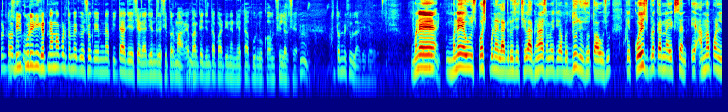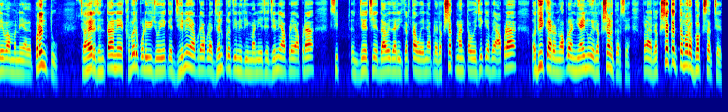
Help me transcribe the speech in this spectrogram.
પણ તો બિલપુરીની ઘટનામાં પણ તમે કહો છો કે એમના પિતા જે છે રાજેન્દ્રસિંહ પરમાર એ ભારતીય જનતા પાર્ટીના નેતા પૂર્વ કાઉન્સિલર છે. તો તમને શું લાગે છે મને મને એવું સ્પષ્ટપણે લાગી રહ્યું છે છેલ્લા ઘણા સમયથી આ બધું જ હું જોતો આવું છું કે કોઈ જ પ્રકારના એક્શન એ આમાં પણ લેવા મને આવે. પરંતુ જાહેર જનતાને ખબર પડવી જોઈએ કે જેને આપણે આપણા જનપ્રતિનિધિ માનીએ છીએ, જેને આપણે આપણા સીટ જે છે દાવેદારી કરતા હોય એને આપણે રક્ષક માનતા હોય છે કે ભાઈ આપણા અધિકારોનું, આપણા ન્યાયનું એ રક્ષણ કરશે. પણ આ રક્ષક જ તમારો ભક્ષક છે.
